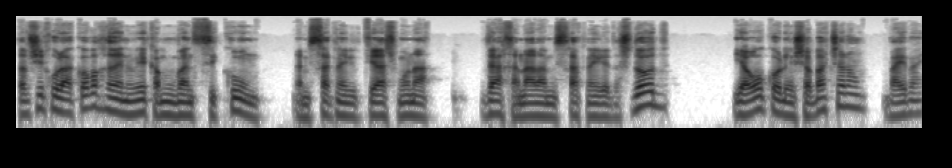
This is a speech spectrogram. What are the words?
תמשיכו לעקוב אחרינו, יהיה כמובן סיכום למשחק נגד קריית שמונה והכנה למשחק נגד אשדוד. ירוק עולה, שבת שלום, ביי ביי.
